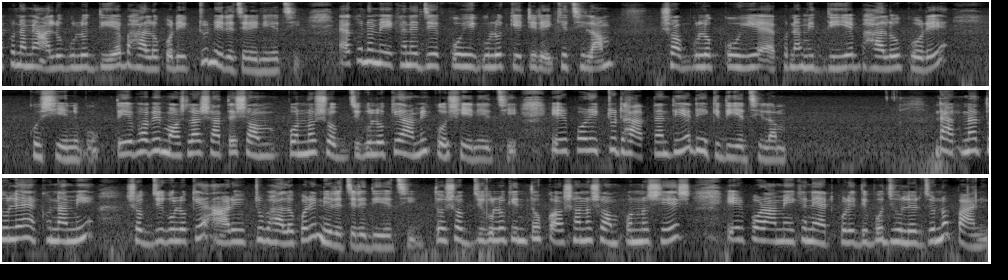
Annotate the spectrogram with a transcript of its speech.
এখন আমি আলুগুলো দিয়ে ভালো করে একটু নেড়ে চেড়ে নিয়েছি। এখন আমি এখানে যে কহিগুলো কেটে রেখেছিলাম, সবগুলো কহিয়ে এখন আমি দিয়ে ভালো করে কষিয়ে নেব। তো এভাবে মশলার সাথে সম্পূর্ণ সবজিগুলোকে আমি কষিয়ে নিয়েছি। এরপর একটু ঢাকনা দিয়ে ঢেকে দিয়েছিলাম। ঢাকনা তুলে এখন আমি সবজিগুলোকে আরও একটু ভালো করে নেড়েচেড়ে দিয়েছি। তো সবজিগুলো কিন্তু কষানো সম্পূর্ণ শেষ। এরপর আমি এখানে অ্যাড করে দেব ঝোলের জন্য পানি।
